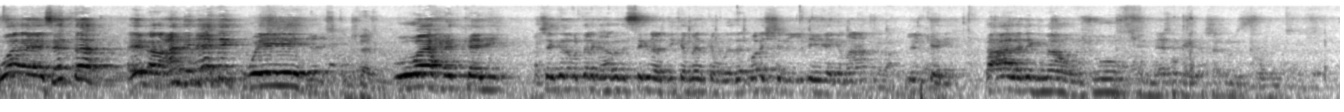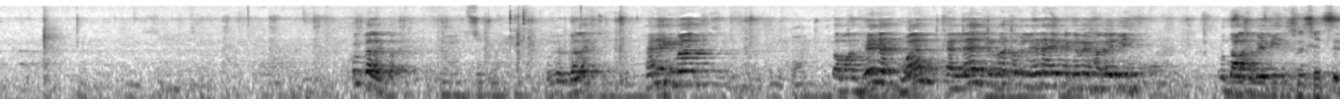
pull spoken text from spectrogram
وستة هيبقى عندي ناتج لازم وواحد carry عشان كده قلت لك هاخد ال signal دي كمان كمؤشر للإيه يا جماعة؟ لل carry تعالى نجمع ونشوف الناتج هيبقى شكله إزاي خد بالك بقى واخد بالك؟ هنجمع طبعا هنا 1 خلال الرقم اللي هنا هيبقى كام يا حبايبي؟ على حبايبي ستة. ستة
